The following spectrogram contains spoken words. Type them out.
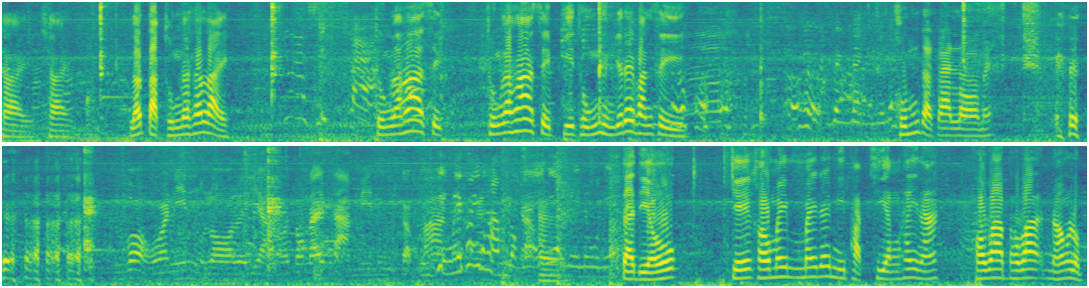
ใช่ใช่แล้วตักถุงละเท่าไหร่ห้าสิบค่ะถุงละห้าสิบถุงละห้าสิบกี่ถุงถึงจะได้พันสี่เออแบ่งๆกันเลยนะคุ้มกับการรอไหมหนูบอกว่านี่หนูรอเลยอย่างเราต้องได้สามเมนูกลับบ้านจริงๆไม่ค่อยทำหรอกนะไอ้เนี่ยเมนูเนี้ยแต่เดี๋ยวเจ๊เขาไม่ไม่ได้มีผักเคียงให้นะ เพราะว่าเพราะว่าน้องหลบ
